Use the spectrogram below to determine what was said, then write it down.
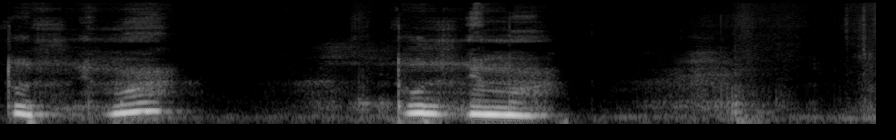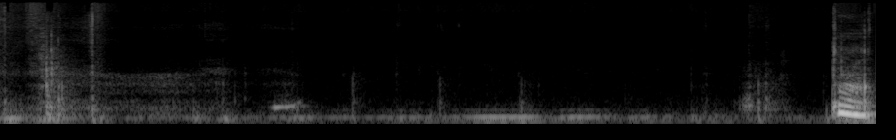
Тут нема. Тут нема. Так,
